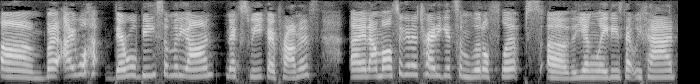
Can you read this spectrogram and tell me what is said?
Um, but I will, ha- there will be somebody on next week. I promise. And I'm also going to try to get some little flips, uh, the young ladies that we've had.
